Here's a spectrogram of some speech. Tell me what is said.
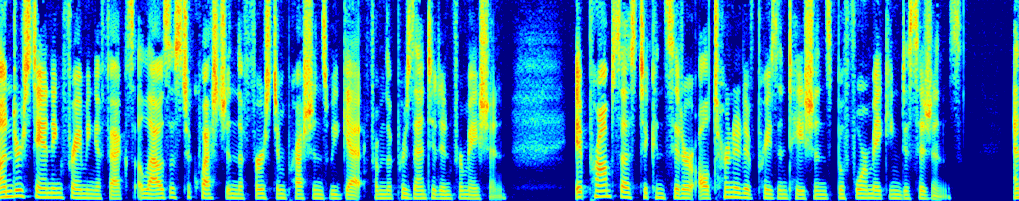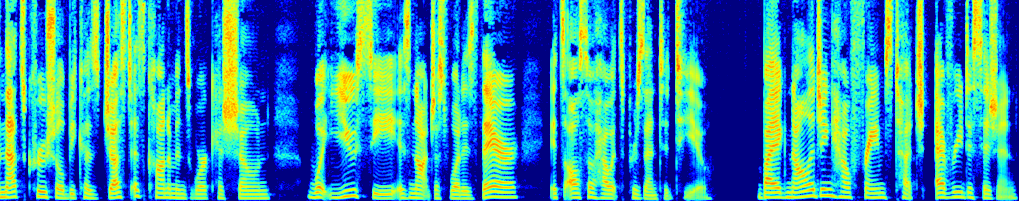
Understanding framing effects allows us to question the first impressions we get from the presented information. It prompts us to consider alternative presentations before making decisions. And that's crucial because just as Kahneman's work has shown, what you see is not just what is there, it's also how it's presented to you. By acknowledging how frames touch every decision,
